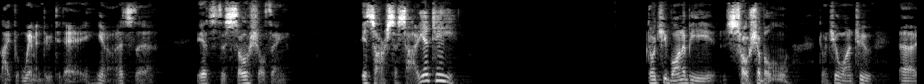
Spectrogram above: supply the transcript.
like women do today you know it's the it's the social thing. It's our society. Don't you want to be sociable? Don't you want to uh,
